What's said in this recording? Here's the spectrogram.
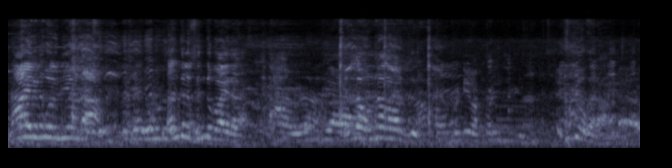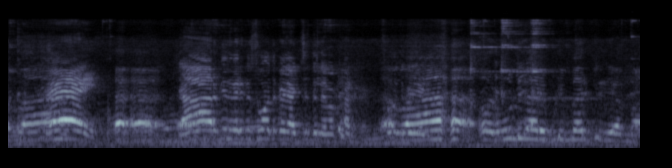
நான் இருக்கும்போது நீ. சந்திர சிந்து பாயிர? எல்லாம் ஒன்னால வருது. யாருக்கு இது வரைக்கும் சோத்து கை. ஒரு வீட்டுக்காரர் இப்படி மிரட்டுறியம்மா?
